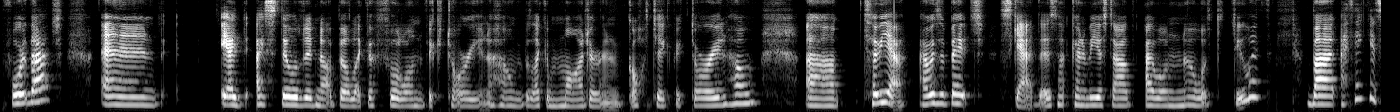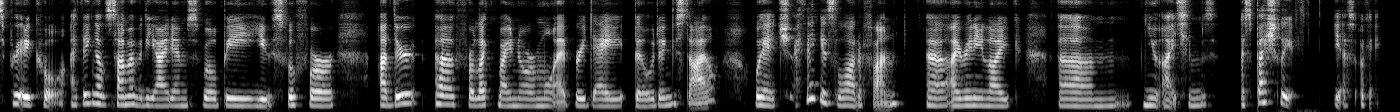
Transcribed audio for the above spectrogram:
for that. And I, I still did not build like a full-on Victorian home. It was like a modern gothic Victorian home. Um, so yeah I was a bit scared there's not going to be a style I will know what to do with. But I think it's pretty cool. I think some of the items will be useful for other uh, for like my normal everyday building style which I think is a lot of fun uh, I really like um, new items, especially. Yes, okay.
